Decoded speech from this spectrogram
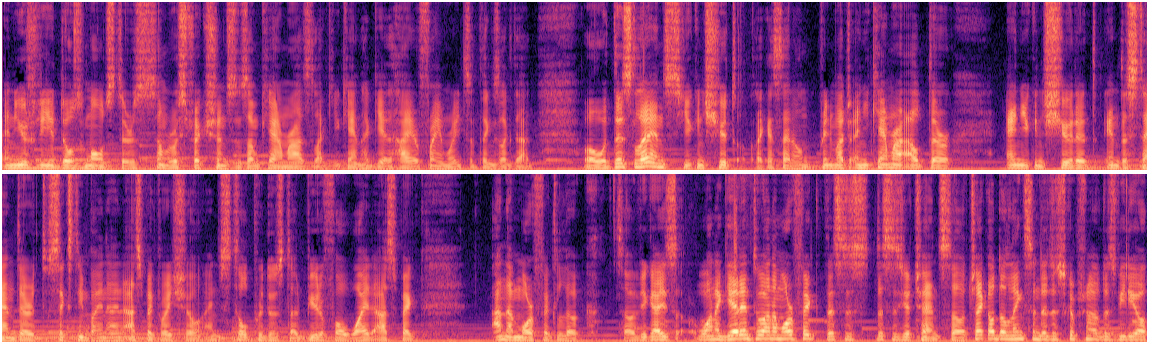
And usually those modes there's some restrictions in some cameras like you can get higher frame rates and things like that. Well with this lens you can shoot like I said on pretty much any camera out there and you can shoot it in the standard 16 by 9 aspect ratio and still produce that beautiful wide aspect anamorphic look. So if you guys want to get into anamorphic, this is this is your chance. So check out the links in the description of this video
